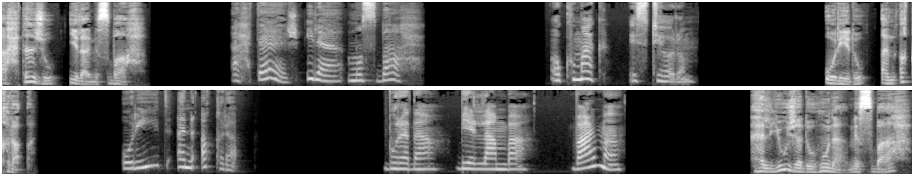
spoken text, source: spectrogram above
أحتاج إلى مصباح. أحتاج إلى مصباح. okumak istiyorum أريد أن أقرأ. أريد أن أقرأ. burada bir lamba var mı هل يوجد هنا مصباح؟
